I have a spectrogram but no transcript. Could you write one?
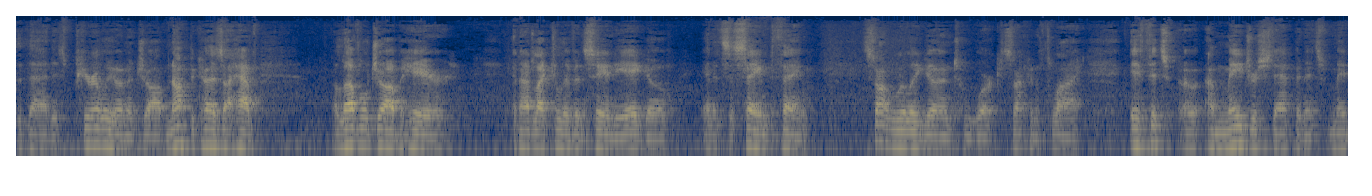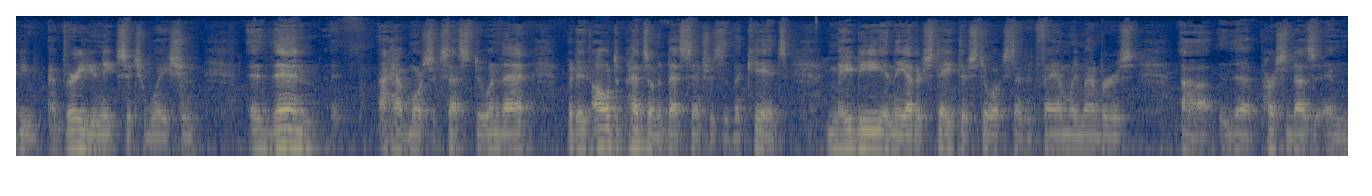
that is purely on a job, not because I have a level job here and I'd like to live in San Diego and it's the same thing, it's not really going to work. It's not going to fly. If it's a, a major step and it's maybe a very unique situation, then I have more success doing that. But it all depends on the best interest of the kids. Maybe in the other state, there's still extended family members. Uh, the person does in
